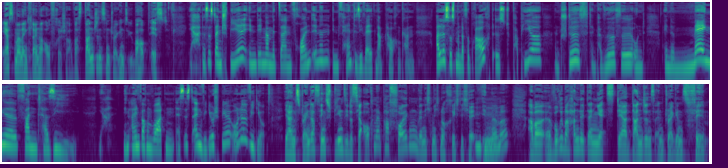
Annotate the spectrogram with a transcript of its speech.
erstmal ein kleiner Auffrischer, was Dungeons and Dragons überhaupt ist. Ja, das ist ein Spiel, in dem man mit seinen FreundInnen in Fantasy-Welten abtauchen kann. Alles, was man dafür braucht, ist Papier, ein Stift, ein paar Würfel und eine Menge Fantasie. Ja, in einfachen Worten, es ist ein Videospiel ohne Video. Ja, in Stranger Things spielen sie das ja auch in ein paar Folgen, wenn ich mich noch richtig erinnere. Mhm. Aber äh, worüber handelt denn jetzt der Dungeons and Dragons Film?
